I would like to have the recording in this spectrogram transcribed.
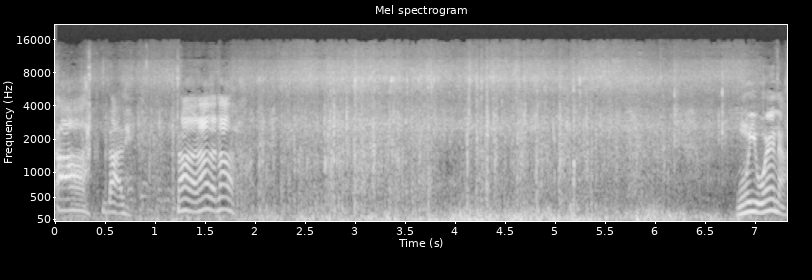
Ah, dale. Nada, nada, nada. Muy buena.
